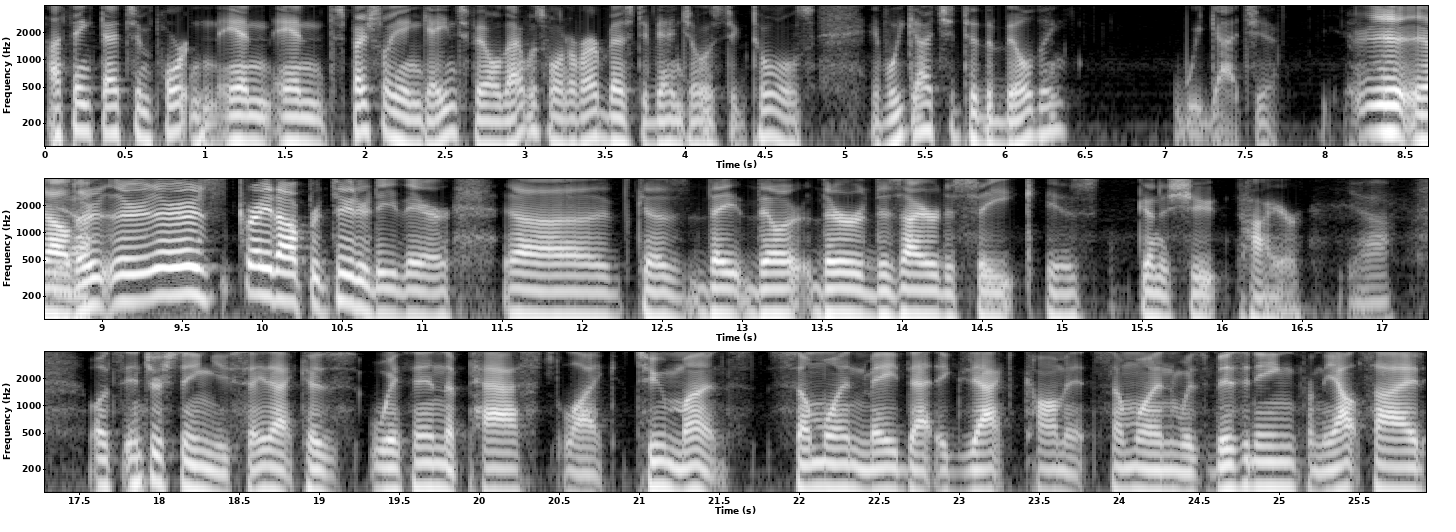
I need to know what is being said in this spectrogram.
I think that's important. And and especially in Gainesville, that was one of our best evangelistic tools. If we got you to the building, we got you. Yeah. You know, yeah. there, there, there's great opportunity there because uh, they their desire to seek is going to shoot higher. Yeah. Well, it's interesting you say that because within the past like two months, someone made that exact comment. Someone was visiting from the outside,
